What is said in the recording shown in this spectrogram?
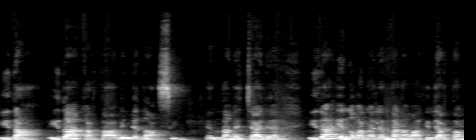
ഇതാ ഇതാ കർത്താവിന്റെ ദാസി. എന്താന്ന് വെച്ചാൽ ഇതാ എന്ന് പറഞ്ഞാൽ എന്താണ് ആ വാക്കിന്റെ അർത്ഥം?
